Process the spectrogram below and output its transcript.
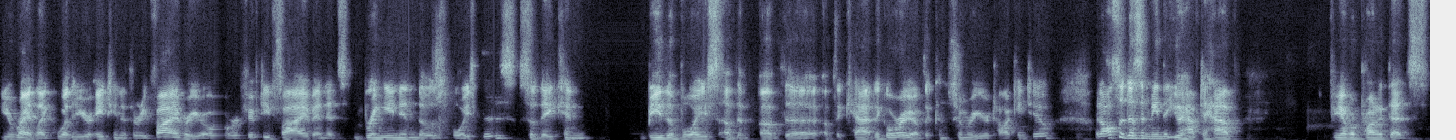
you're right like whether you're 18 to 35 or you're over 55 and it's bringing in those voices so they can be the voice of the of the of the category of the consumer you're talking to. It also doesn't mean that you have to have if you have a product that's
